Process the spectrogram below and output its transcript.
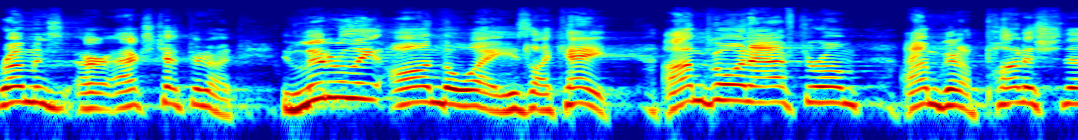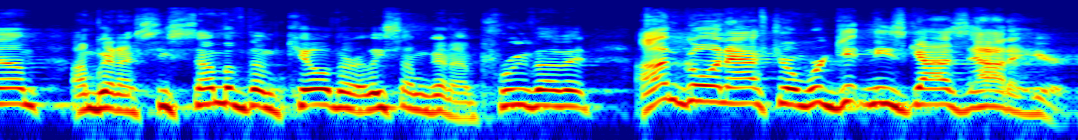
Romans or Acts chapter 9. Literally on the way. He's like, hey, I'm going after them. I'm going to punish them. I'm going to see some of them killed, or at least I'm going to approve of it. I'm going after them. We're getting these guys out of here.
